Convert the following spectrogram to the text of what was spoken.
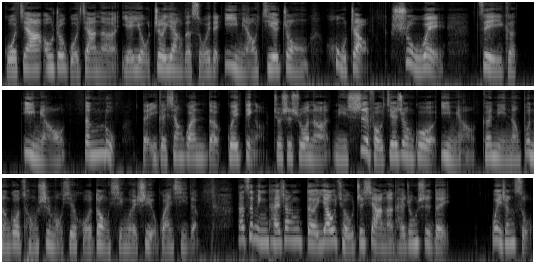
国家，欧洲国家呢，也有这样的所谓的疫苗接种护照、数位这一个疫苗登录的一个相关的规定哦，就是说呢，你是否接种过疫苗，跟你能不能够从事某些活动行为是有关系的。那这名台商的要求之下呢，台中市的卫生所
